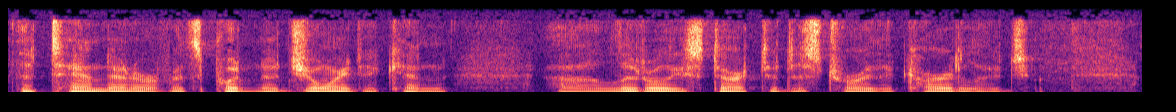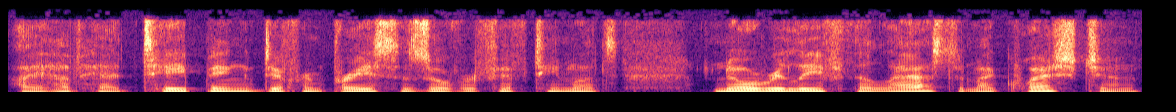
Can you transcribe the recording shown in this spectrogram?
the tendon, or if it's put in a joint, it can uh, literally start to destroy the cartilage. I have had taping, different braces over 15 months, no relief that lasted. My question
